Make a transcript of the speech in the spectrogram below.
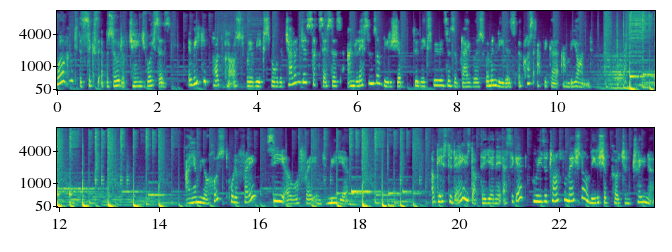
Welcome to the sixth episode of Change Voices, a weekly podcast where we explore the challenges, successes, and lessons of leadership through the experiences of diverse women leaders across Africa and beyond. I am your host, Paula Fray, CEO of Fray Intermedia. Our guest today is Dr. Yene Assegid, who is a transformational leadership coach and trainer,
